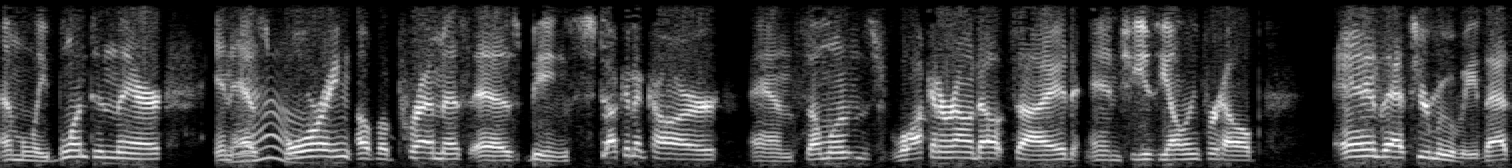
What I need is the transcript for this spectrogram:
Emily Blunt in there, and as boring of a premise as being stuck in a car and someone's walking around outside and she's yelling for help, and that's your movie. That's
